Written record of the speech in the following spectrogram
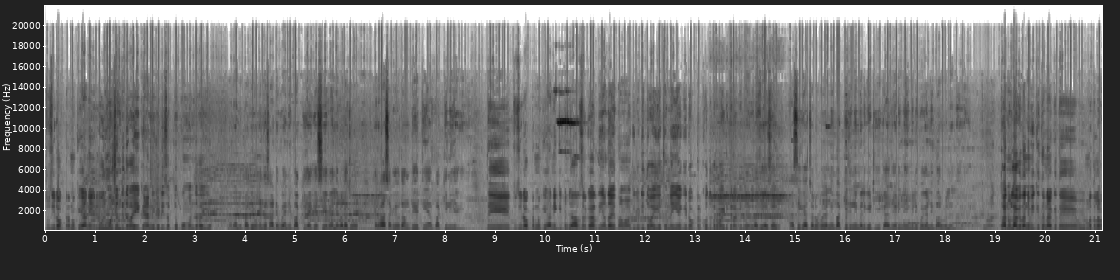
ਤੁਸੀਂ ਡਾਕਟਰ ਨੂੰ ਕਿਹਾ ਨਹੀਂ ਲੂਜ਼ ਮੋਸ਼ਨ ਦੀ ਦਵਾਈ ਹੈ ਨਹੀਂ ਜਿਹੜੀ ਸਭ ਤੋਂ ਕਾਮਨ ਦਵਾਈ ਆ ਪਤਾ ਨਹੀਂ ਭਾਜੀ ਉਹ ਕਹਿੰਦੇ ਸਾਡੇ ਕੋਲ ਹੈ ਨਹੀਂ ਬਾਕੀ ਹੈਗੇ ਅਸੀਂ ਅਵੇਲੇਬਲ ਆ ਜੋ ਕਰਵਾ ਸਕਦੇ ਹੋ ਤੁਹਾਨੂੰ ਦੇਤੀਆਂ ਬਾਕੀ ਨਹੀਂ ਹੈਗੀ। ਤੇ ਤੁਸੀਂ ਡਾਕਟਰ ਨੂੰ ਕਿਹਾ ਨਹੀਂ ਕਿ ਪੰਜਾਬ ਸਰਕਾਰ ਦੀਆਂ ਹਦਾਇਤਾਂ ਵਾ ਕਿ ਜਿਹੜੀ ਦਵਾਈ ਇੱਥੇ ਨਹੀਂ ਹੈਗੀ ਡਾਕਟਰ ਖੁਦ ਪ੍ਰੋਵਾਈਡ ਕਰਾ ਕੇ ਦੇਊਗਾ ਭਾਜੀ ਅਸੀਂ ਅਸੀਂ ਕਿਹਾ ਚਲੋ ਕੋਈ ਗੱਲ ਨਹੀਂ ਬਾਕੀ ਜਿੰਨੀ ਮਿਲ ਗਈ ਠੀਕ ਆ ਜਿਹੜੀ ਨਹੀਂ ਮਿਲੀ ਕੋਈ ਗੱਲ ਨਹੀਂ ਬਾਹਰੋਂ ਲੈ ਲਾਂਗੇ। ਤੁਹਾਨੂੰ ਲੱਗਦਾ ਨਹੀਂ ਵੀ ਕਿਤੇ ਨਾ ਕਿਤੇ ਵੀ ਮਤਲਬ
